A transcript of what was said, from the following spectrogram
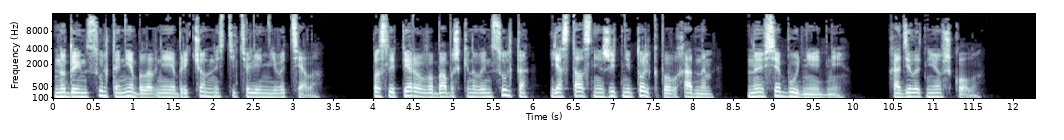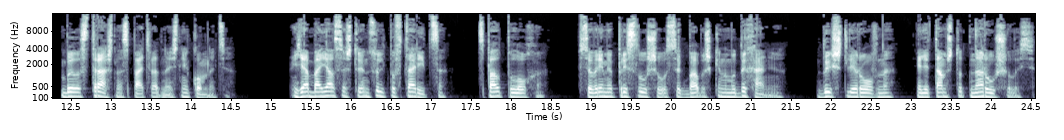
Но до инсульта не было в ней обреченности тюленьего тела. После первого бабушкиного инсульта я стал с ней жить не только по выходным, но и все будние дни. Ходил от нее в школу. Было страшно спать в одной с ней комнате. Я боялся, что инсульт повторится. Спал плохо. Все время прислушивался к бабушкиному дыханию. Дышит ли ровно, или там что-то нарушилось.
